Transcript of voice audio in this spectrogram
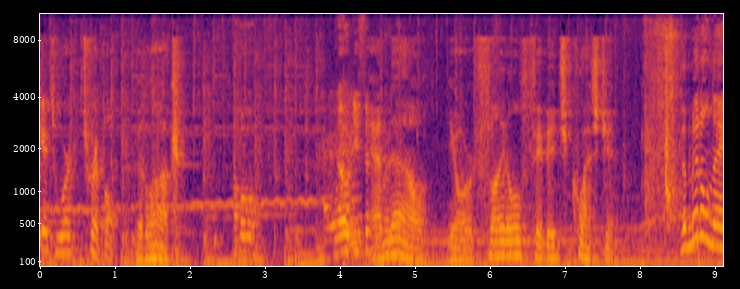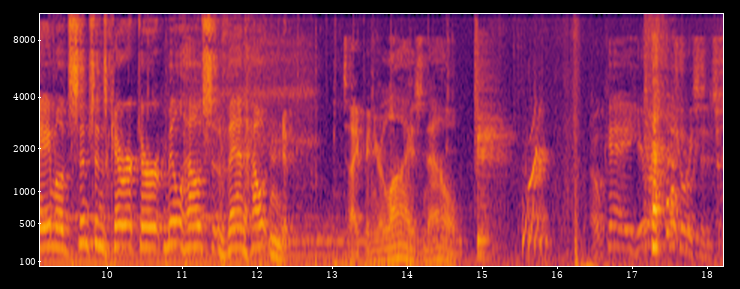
it's worth triple. Good luck. Oh. No defibrillator. And now, your final fibbage question. The middle name of Simpsons character Milhouse Van Houten. Type in your lies now. Okay, here are the choices.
